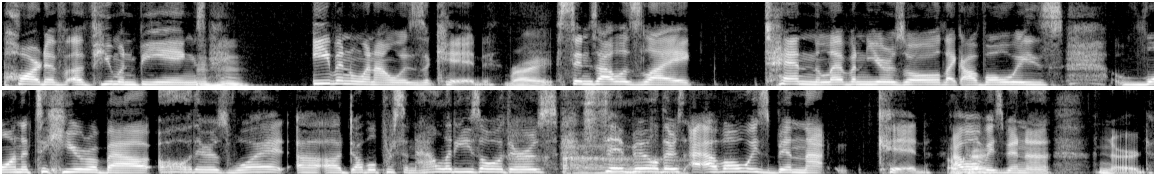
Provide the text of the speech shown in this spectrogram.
part of, of human beings, even when I was a kid. Mm-hmm. Right. Since I was like 10 11 years old like i've always wanted to hear about oh there's what uh, uh, double personalities oh there's Sybil there's i've always been that kid i've always been a nerd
